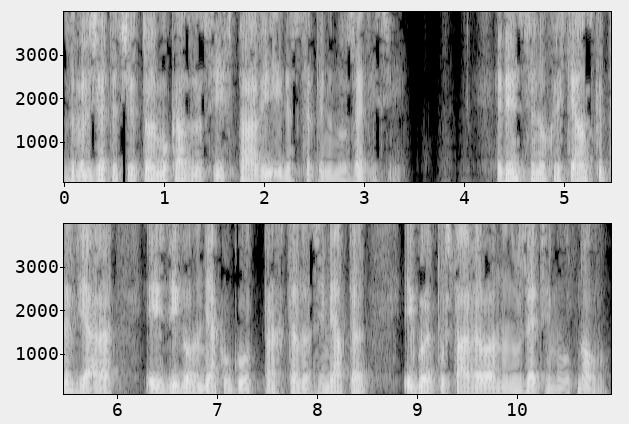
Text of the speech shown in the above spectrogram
Забележете, че той му каза да се изправи и да стъпи на нозете си. Единствено християнската вяра е издигала някого от прахта на земята и го е поставила на нозете му отново.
